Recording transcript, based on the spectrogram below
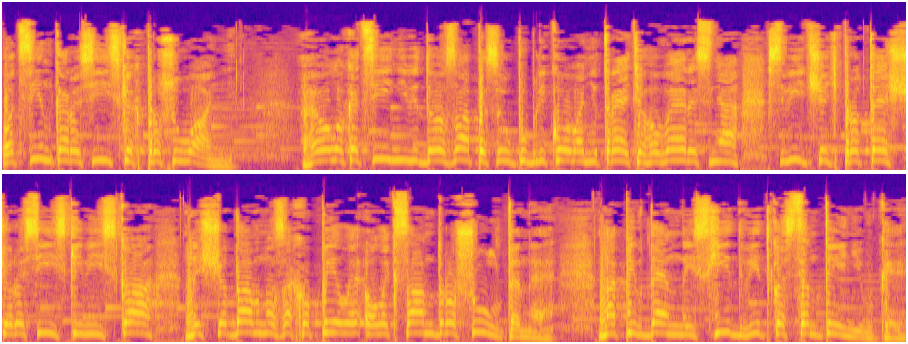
Оцінка російських просувань. Геолокаційні відеозаписи, опубліковані 3 вересня, свідчать про те, що російські війська нещодавно захопили Олександро Шултене на південний схід від Костянтинівки.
